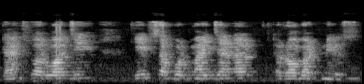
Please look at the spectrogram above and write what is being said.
Thanks for watching. Keep support my channel, Robert News.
